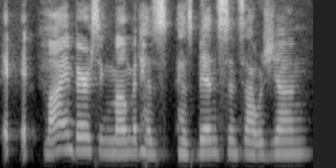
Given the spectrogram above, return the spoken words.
my embarrassing moment has has been since I was young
